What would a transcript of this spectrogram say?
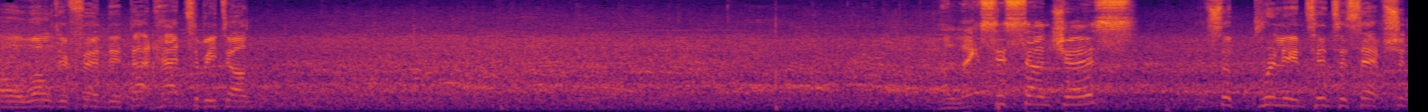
Oh, well defended. That had to be done. Alexis Sanchez. It's a brilliant interception.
